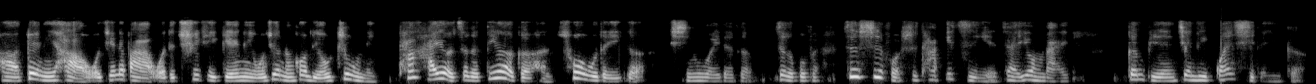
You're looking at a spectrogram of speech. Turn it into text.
啊对你好，我今天把我的躯体给你，我就能够留住你。他还有这个第二个很错误的一个。行为的个这个部分，这是否是他一直也在用来跟别人建立关系的一个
